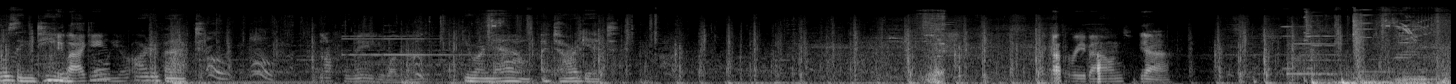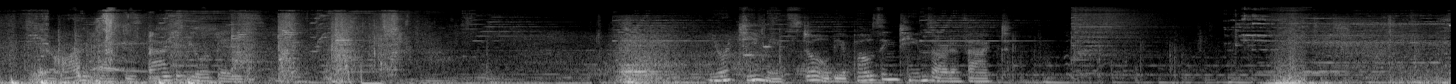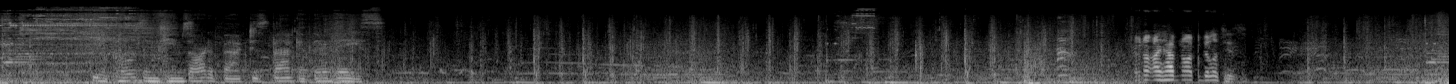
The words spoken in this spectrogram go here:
Opposing team stole lagging? your artifact. Oh, oh. Not for me, he wasn't. You are now a target. I got the rebound. Yeah. Their artifact is back at your base. Your teammates stole the opposing team's artifact. The opposing team's artifact is back at their base. No, no, I have no abilities.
